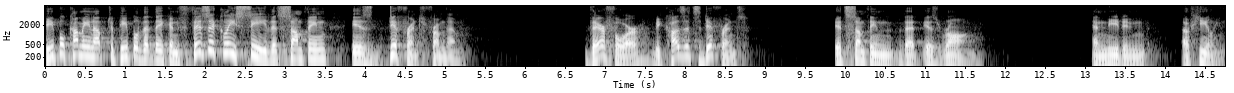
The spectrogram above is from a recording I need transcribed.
people coming up to people that they can physically see that something is different from them. Therefore, because it's different, it's something that is wrong and needing of healing.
